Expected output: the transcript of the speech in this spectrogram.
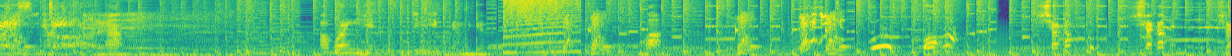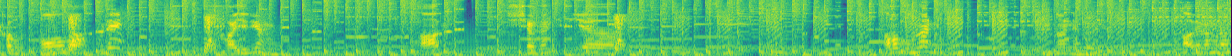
Bak yine aldık ha. Bak buradan gidecek. Gidecek ben biliyorum. Oha. Oha. Şaka mı? Şaka mı? Allah bu ne? Kaydediyor mu? Abi şaka gibi ya. Ama bunlar ne? Bunlar ne böyle? Abi ben buradan...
